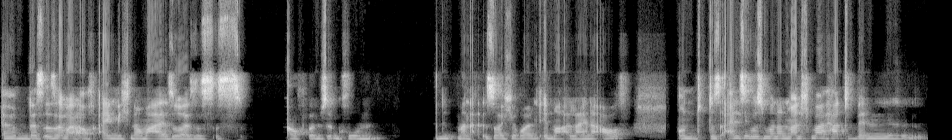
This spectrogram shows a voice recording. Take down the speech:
Ähm, das ist aber auch eigentlich normal so. Also es ist auch beim Synchron nimmt man solche Rollen immer alleine auf. Und das Einzige, was man dann manchmal hat, wenn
